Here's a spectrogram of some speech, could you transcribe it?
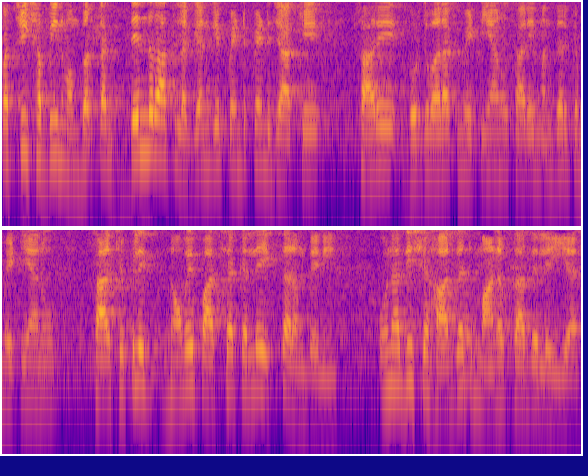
25 26 ਨਵੰਬਰ ਤੱਕ ਦਿਨ ਰਾਤ ਲੱਗਣਗੇ ਪਿੰਡ ਪਿੰਡ ਜਾ ਕੇ ਸਾਰੇ ਗੁਰਦੁਆਰਾ ਕਮੇਟੀਆਂ ਨੂੰ ਸਾਰੇ ਮੰਦਿਰ ਕਮੇਟੀਆਂ ਨੂੰ ਸਾਰ ਕਿਉਂਕਿ ਨੌਵੇਂ ਪਾਤਸ਼ਾਹ ਇਕੱਲੇ ਇੱਕ ਧਰਮ ਦੇ ਨਹੀਂ ਉਹਨਾਂ ਦੀ ਸ਼ਹਾਦਤ ਮਾਨਵਤਾ ਦੇ ਲਈ ਹੈ।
